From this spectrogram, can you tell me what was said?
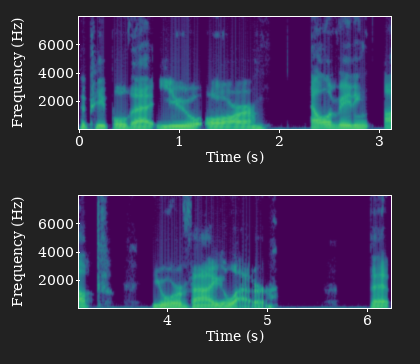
the people that you are elevating up your value ladder, that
